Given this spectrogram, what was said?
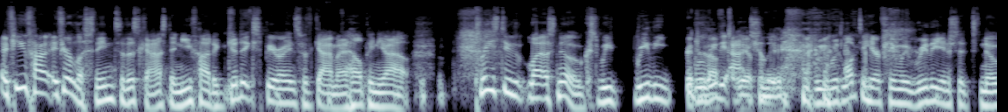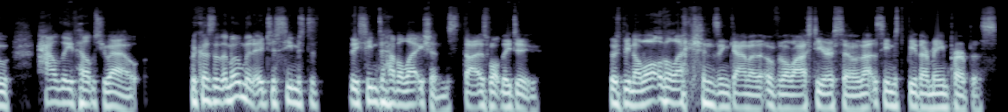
if you've had if you're listening to this cast and you've had a good experience with GAMA helping you out, please do let us know because we really we really actually we would love to hear from you. We're really interested to know how they've helped you out because at the moment it just seems to they seem to have elections. That is what they do. There's been a lot of elections in GAMA over the last year or so, and that seems to be their main purpose.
